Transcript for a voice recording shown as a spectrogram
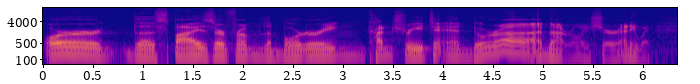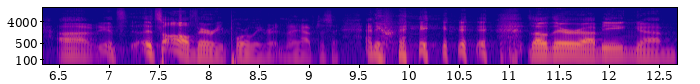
Or the spies are from the bordering country to Andura? I'm not really sure. Anyway, uh, it's it's all very poorly written, I have to say. Anyway, so they're uh, being um,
